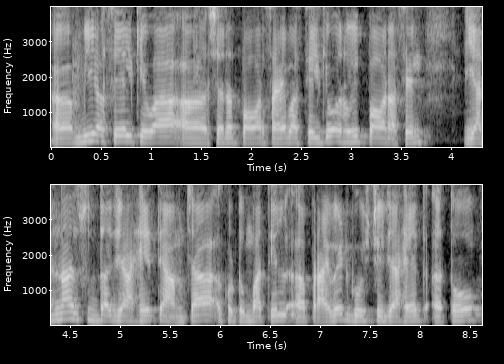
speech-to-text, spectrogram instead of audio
मी असेल किंवा शरद पवार साहेब असतील किंवा रोहित पवार असेल यांना सुद्धा जे आहे ते आमच्या कुटुंबातील प्रायव्हेट गोष्टी ज्या आहेत तो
